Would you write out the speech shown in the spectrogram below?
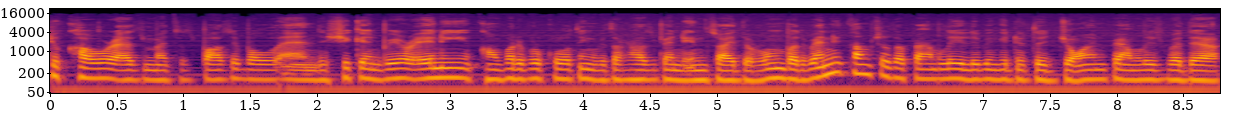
to cover as much as possible and she can wear any comfortable clothing with her husband inside the room. But when it comes to the family living into the joint families with the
